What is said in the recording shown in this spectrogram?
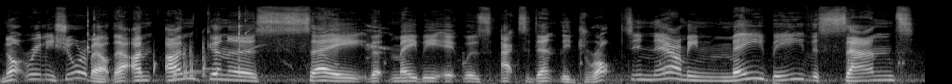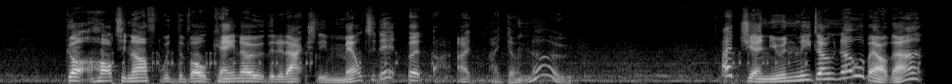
Not really sure about that. I'm I'm gonna say that maybe it was accidentally dropped in there. I mean, maybe the sand got hot enough with the volcano that it actually melted it, but I, I don't know. I genuinely don't know about that.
